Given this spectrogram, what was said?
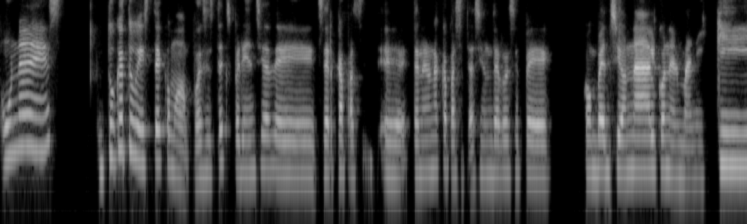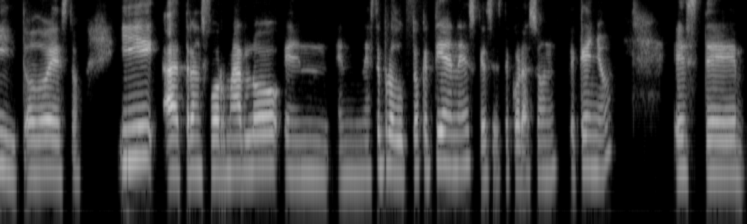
Una es, tú que tuviste como pues esta experiencia de ser capaz, eh, tener una capacitación de RCP convencional con el maniquí y todo esto, y a transformarlo en, en este producto que tienes, que es este corazón pequeño, este,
